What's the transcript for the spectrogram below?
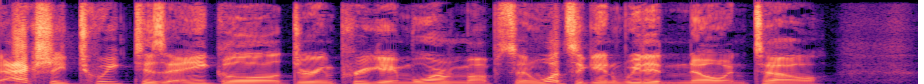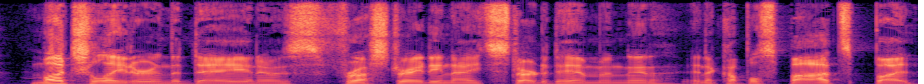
actually tweaked his ankle during pregame warmups, and once again, we didn't know until much later in the day, and it was frustrating. I started him in in, in a couple spots, but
